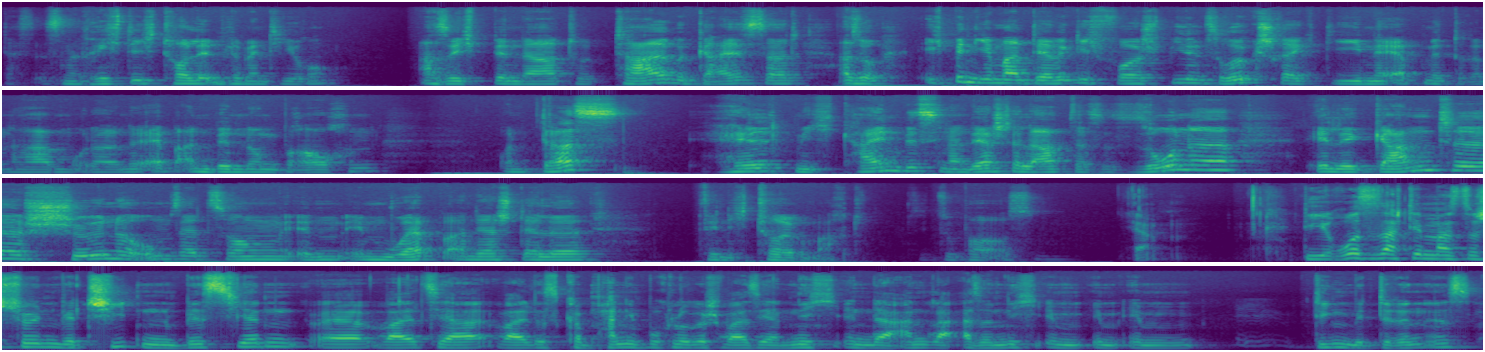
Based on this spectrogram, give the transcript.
das ist eine richtig tolle Implementierung. Also ich bin da total begeistert. Also ich bin jemand, der wirklich vor Spielen zurückschreckt, die eine App mit drin haben oder eine App-Anbindung brauchen. Und das hält mich kein bisschen an der Stelle ab. Das ist so eine elegante, schöne Umsetzung im, im Web an der Stelle. finde ich toll gemacht. Sieht super aus. Ja. Die Rose sagt immer so schön, wir cheaten ein bisschen, äh, weil es ja, weil das Kampagnenbuch logischerweise ja nicht in der Anlage, also nicht im, im, im Ding mit drin ist.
